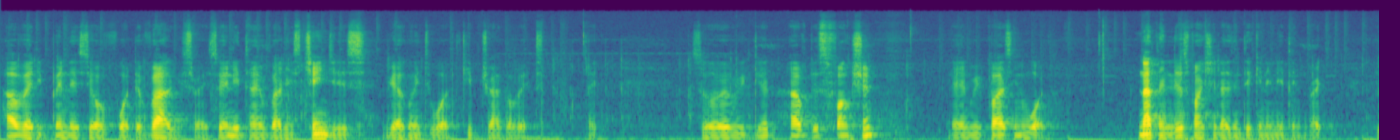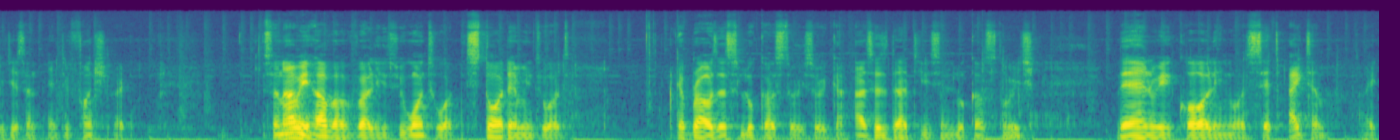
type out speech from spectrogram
have a dependency of what the values right? So anytime values changes we are going to what keep track of it right? So we get have this function and we pass in what? Nothing. This function doesn't take in anything right? It's just an empty function right? So now we have our values. We want to what store them into what the browser's local storage. So we can access that using local storage then we call in what set item right?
